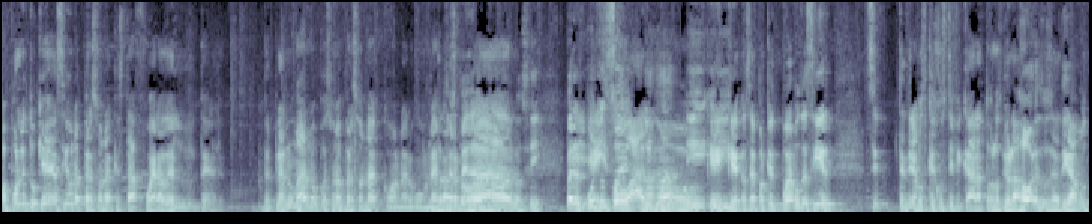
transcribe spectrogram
O ponle tú que haya sido una persona que está fuera del, del, del plano humano, pues una persona con alguna enfermedad. o algo así. Pero el punto e hizo fue- algo ajá, y- que, y- que- o sea, porque podemos decir, sí, tendríamos que justificar a todos los violadores, o sea, digamos,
